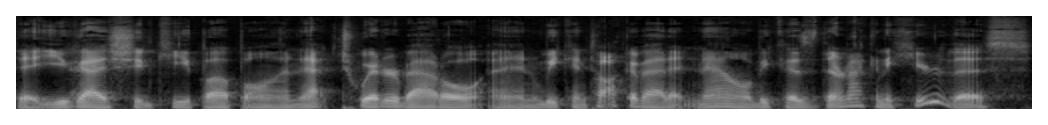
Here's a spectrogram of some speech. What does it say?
that you guys should keep up on. That Twitter battle, and we can talk about it now because they're not going to hear this.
